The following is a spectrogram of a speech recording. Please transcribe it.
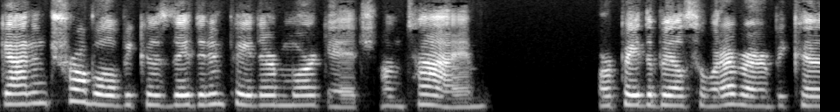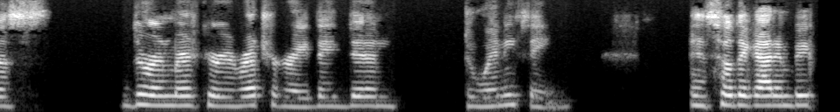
got in trouble because they didn't pay their mortgage on time, or pay the bills or whatever because during Mercury retrograde they didn't do anything, and so they got in big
